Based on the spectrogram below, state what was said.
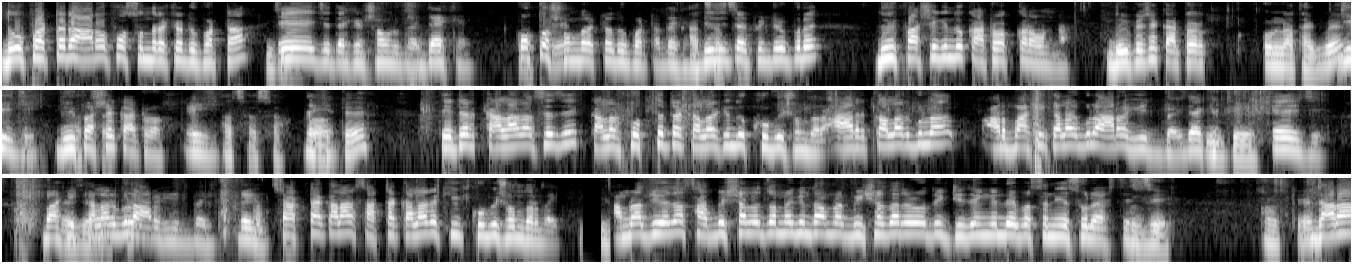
দুপাট্টাটা আরও পছন্দের একটা দুপাট্টা। এই যে দেখেন সমৃদ্ধ দেখেন কত সুন্দর একটা দুপাট্টা দেখেন আচ্ছা, ডিজিটাল প্রিন্টের উপরে দুই পাশে কিন্তু কাটওয়ার্ক করা না দুই পাশে কাটার ওন্না থাকবে? জি জি দুই পাশে কাটওয়ার্ক এই আচ্ছা আচ্ছা ওকে এটার কালার আছে যে কালার প্রত্যেকটা কালার কিন্তু খুবই সুন্দর। আর কালারগুলো আর বাকি কালারগুলো আরও হিট ভাই দেখেন। এই যে। বাকি এই যে কালারগুলো আরও হিট ভাই। চারটা কালার চারটা কালারে কি খুবই সুন্দর ভাই। আমরা দুই সালের জন্য কিন্তু আমরা বিশ হাজারের অধিক ডিজাইন কিন্তু এবছর নিয়ে চলে আসতেছি। যারা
